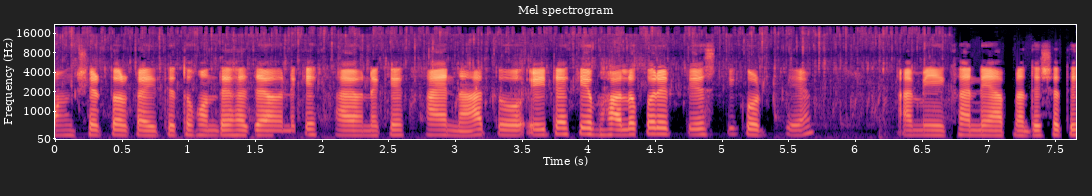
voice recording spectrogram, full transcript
মাংসের তরকারিতে তখন দেখা যায় অনেকে খায় অনেকে খায় না। তো এইটাকে ভালো করে টেস্টি করতে আমি এখানে আপনাদের সাথে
